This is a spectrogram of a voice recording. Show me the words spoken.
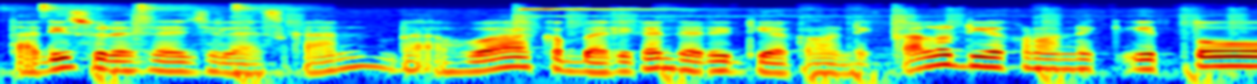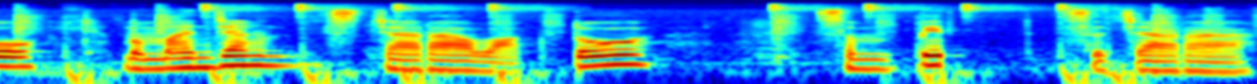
tadi sudah saya jelaskan bahwa kebalikan dari diakronik kalau diakronik itu memanjang secara waktu sempit secara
